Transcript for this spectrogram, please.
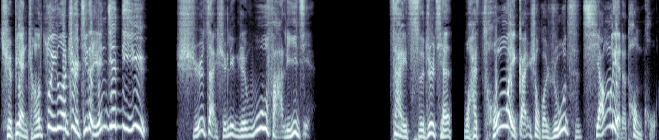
却变成了罪恶至极的人间地狱，实在是令人无法理解。在此之前，我还从未感受过如此强烈的痛苦，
